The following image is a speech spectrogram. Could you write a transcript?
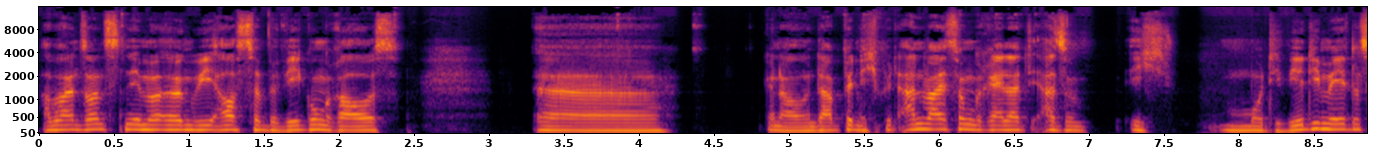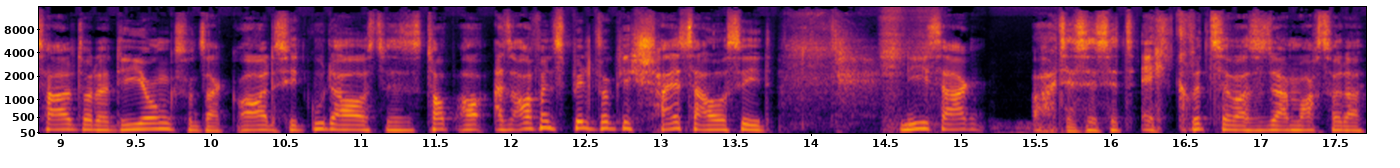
Aber ansonsten immer irgendwie aus der Bewegung raus. Äh, genau, und da bin ich mit Anweisungen relativ, also ich motiviere die Mädels halt oder die Jungs und sag, oh, das sieht gut aus, das ist top. Also auch wenn das Bild wirklich scheiße aussieht, nie sagen, oh, das ist jetzt echt Grütze, was du da machst, oder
